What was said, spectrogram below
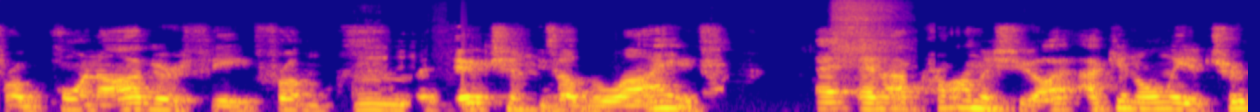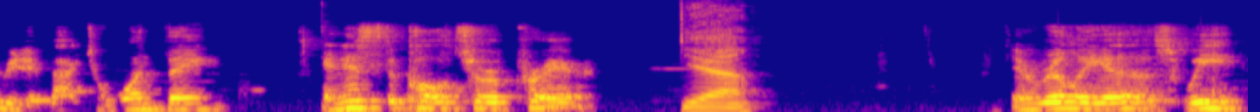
from pornography, from hmm. addictions of life. And, and I promise you, I, I can only attribute it back to one thing, and it's the culture of prayer. Yeah. It really is. We,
